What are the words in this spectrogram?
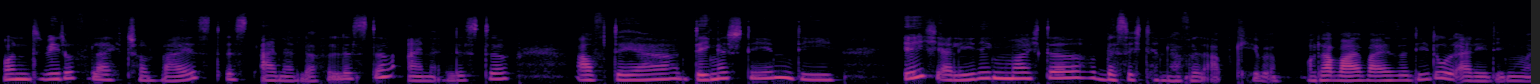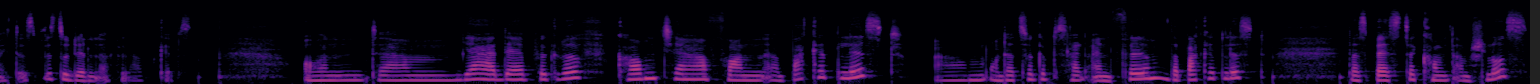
Und wie du vielleicht schon weißt, ist eine Löffelliste eine Liste, auf der Dinge stehen, die ich erledigen möchte, bis ich den Löffel abgebe. Oder wahlweise, die du erledigen möchtest, bis du den Löffel abgibst. Und ähm, ja, der Begriff kommt ja von Bucket List. Ähm, und dazu gibt es halt einen Film, The Bucket List. Das Beste kommt am Schluss.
